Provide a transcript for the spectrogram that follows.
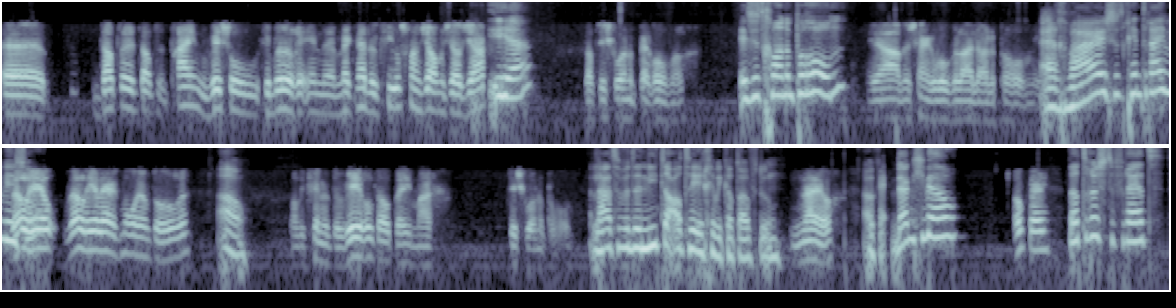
Eh, dat, eh, dat treinwissel gebeuren in uh, Magnetic Fields van Jean-Michel Jarre, Ja? dat is gewoon een perron nog. Is het gewoon een perron? Ja, er zijn gewoon geluiden uit de perron. Echt waar? Is het geen treinwissel? Wel heel, wel heel erg mooi om te horen, Oh, want ik vind het een wereld-LP, maar het is gewoon een laten we er niet te al te ingewikkeld over doen. Nee hoor. Oké, dankjewel. Oké, Wel rusten, Fred.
